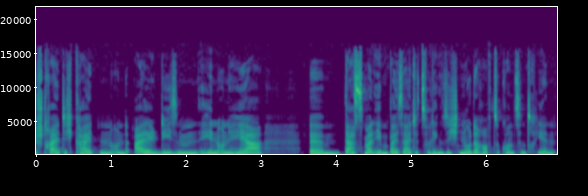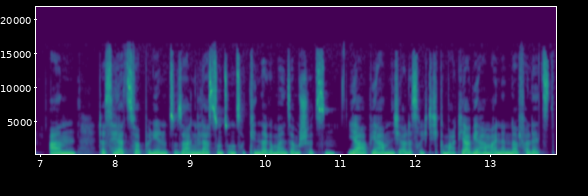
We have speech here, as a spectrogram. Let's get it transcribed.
Streitigkeiten und all diesem Hin und Her, ähm, das mal eben beiseite zu legen, sich nur darauf zu konzentrieren, an das Herz zu appellieren und zu sagen, lasst uns unsere Kinder gemeinsam schützen. Ja, wir haben nicht alles richtig gemacht. Ja, wir haben einander verletzt.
